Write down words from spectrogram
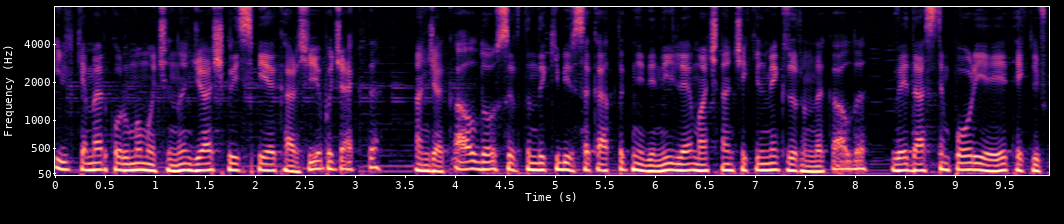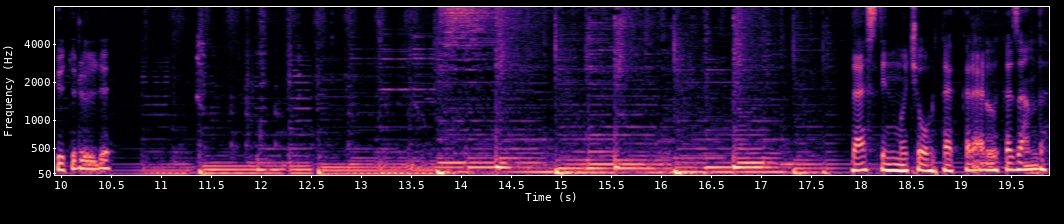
ilk kemer koruma maçını Josh Crispy'e karşı yapacaktı. Ancak Aldo sırtındaki bir sakatlık nedeniyle maçtan çekilmek zorunda kaldı ve Dustin Poirier'e teklif götürüldü. Dustin maçı ortak kararlı kazandı.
